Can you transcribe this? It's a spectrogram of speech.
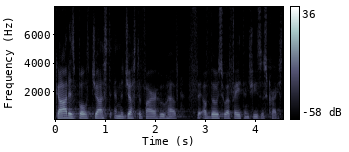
God is both just and the justifier who have, of those who have faith in Jesus Christ.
